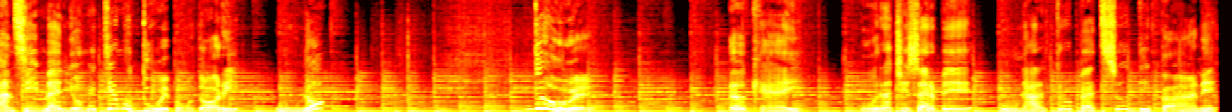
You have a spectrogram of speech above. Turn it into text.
Anzi, meglio, mettiamo due pomodori. Uno. Due. Ok. Ora ci serve un altro pezzo di pane.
